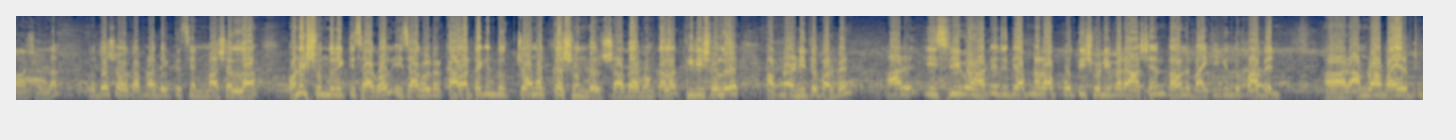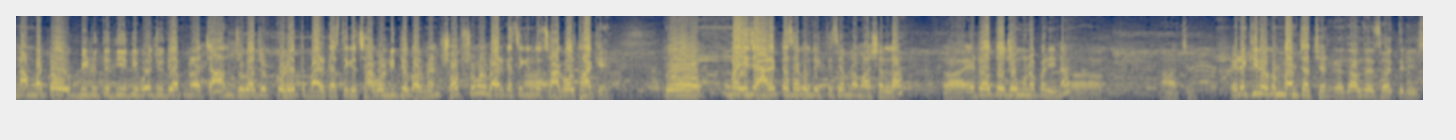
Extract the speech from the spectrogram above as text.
মাশাল্লাহ তো দর্শক আপনারা দেখতেছেন মাশাল্লাহ অনেক সুন্দর একটি ছাগল। এই ছাগলটার কালারটা কিন্তু চমৎকার সুন্দর সাদা এবং কালার তিরিশ হলে আপনারা নিতে পারবেন। আর এই শ্রীগড় হাটে যদি আপনারা প্রতি শনিবারে আসেন তাহলে বাইকে কিন্তু পাবেন। আর আমরা বাইরের নাম্বারটাও ভিডিওতে দিয়ে দিব। যদি আপনারা চান যোগাযোগ করে বাইরের কাছ থেকে ছাগল নিতে পারবেন। সব সময় বাইরের কাছে কিন্তু ছাগল থাকে। তো ভাই এই যে আরেকটা ছাগল দেখতেছি আমরা মাশাল্লাহ এটাও তো যমুনাপাড়ি না? আচ্ছা। এটা কীরকম দাম চাচ্ছেন? এটা দাম চাই ছয়ত্রিশ।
